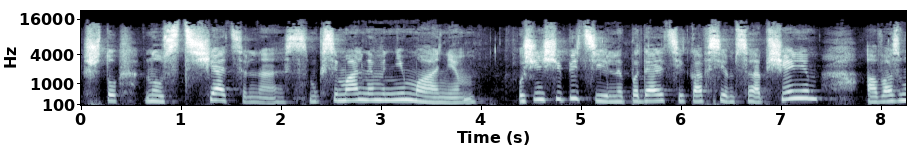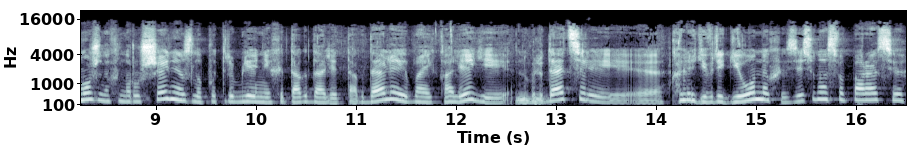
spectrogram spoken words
что ну, тщательно, с максимальным вниманием очень щепетильно подойти ко всем сообщениям о возможных нарушениях, злоупотреблениях и так далее, и так далее. И мои коллеги, наблюдатели, и э, коллеги в регионах, и здесь у нас в аппарате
